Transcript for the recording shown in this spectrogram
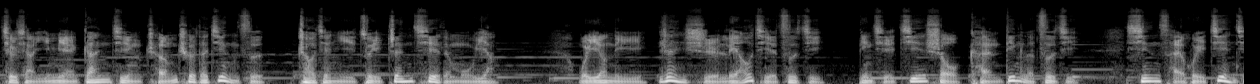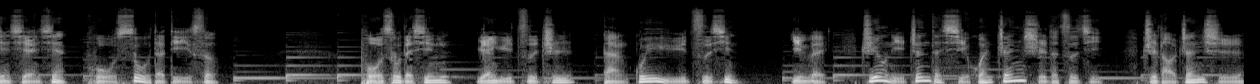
就像一面干净澄澈的镜子，照见你最真切的模样。唯有你认识、了解自己，并且接受、肯定了自己，心才会渐渐显现朴素的底色。朴素的心源于自知，但归于自信，因为只有你真的喜欢真实的自己。知道真实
